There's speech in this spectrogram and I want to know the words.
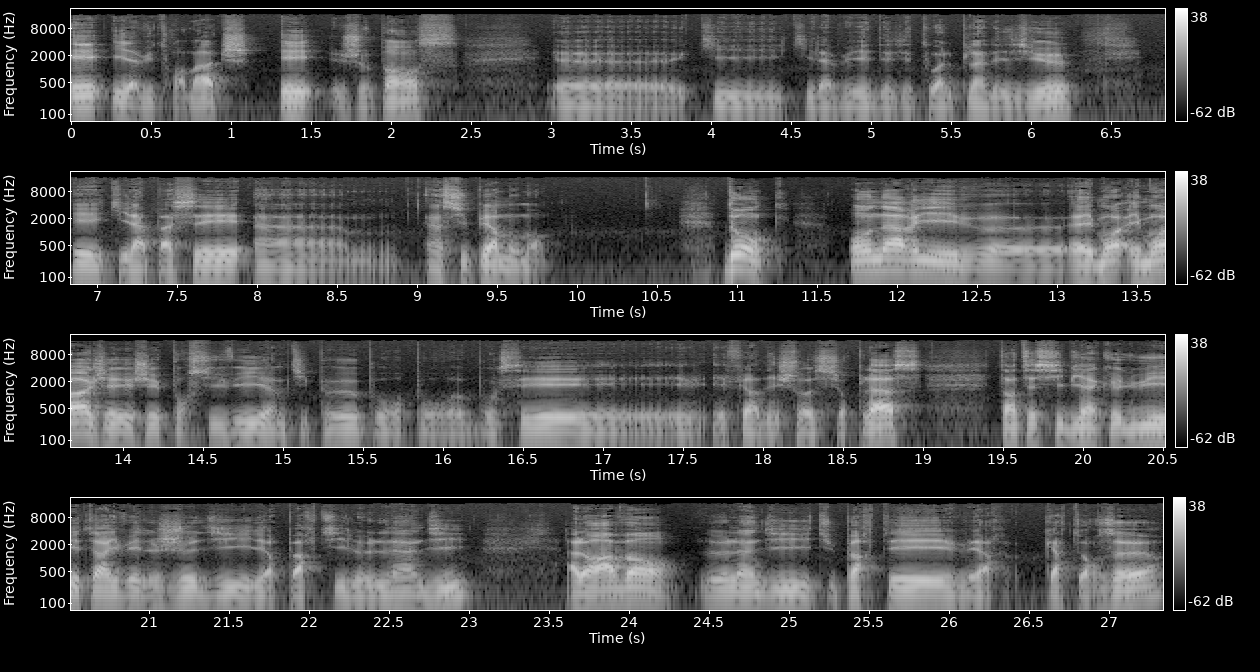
et il a vu trois matchs et je pense euh, qu'il avait des étoiles plein les yeux et qu'il a passé un, super moment. Donc, on arrive, euh, et moi, et moi j'ai poursuivi un petit peu pour, pour bosser et, faire des choses sur place, tant et si bien que lui est arrivé le jeudi, il est reparti le lundi. Alors avant, le lundi, tu partais vers 14h.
